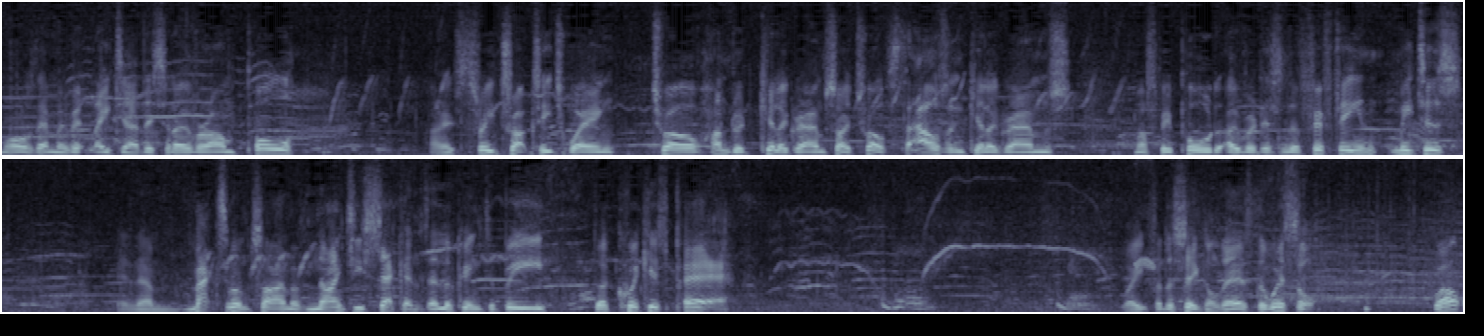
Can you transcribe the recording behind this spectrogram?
More of them a bit later. This an overarm pull. And it's three trucks each weighing 1,200 kilograms, sorry, 12,000 kilograms. Must be pulled over a distance of 15 meters in a maximum time of 90 seconds. They're looking to be the quickest pair. Wait for the signal. There's the whistle. Well,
